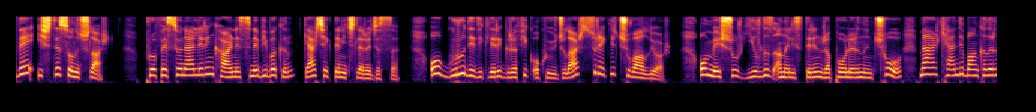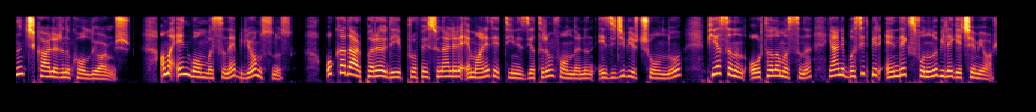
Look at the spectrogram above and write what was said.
Ve işte sonuçlar. Profesyonellerin karnesine bir bakın, gerçekten içler acısı. O guru dedikleri grafik okuyucular sürekli çuvallıyor. O meşhur yıldız analistlerin raporlarının çoğu meğer kendi bankalarının çıkarlarını kolluyormuş. Ama en bombası ne biliyor musunuz? O kadar para ödeyip profesyonellere emanet ettiğiniz yatırım fonlarının ezici bir çoğunluğu piyasanın ortalamasını yani basit bir endeks fonunu bile geçemiyor.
